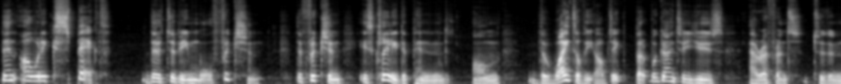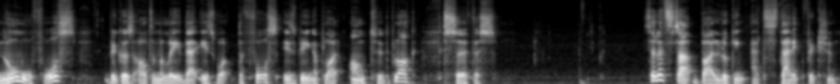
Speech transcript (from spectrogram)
then I would expect there to be more friction. The friction is clearly dependent on the weight of the object, but we're going to use a reference to the normal force because ultimately that is what the force is being applied onto the block surface. So let's start by looking at static friction.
